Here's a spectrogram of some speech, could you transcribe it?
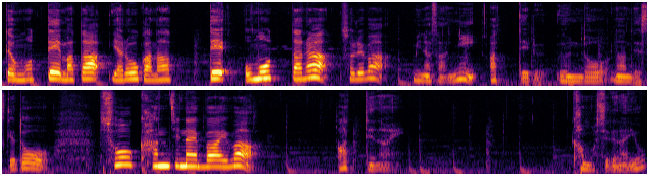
て思ってまたやろうかなって思ったらそれは皆さんに合ってる運動なんですけどそう感じない場合は合ってないかもしれないよ。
